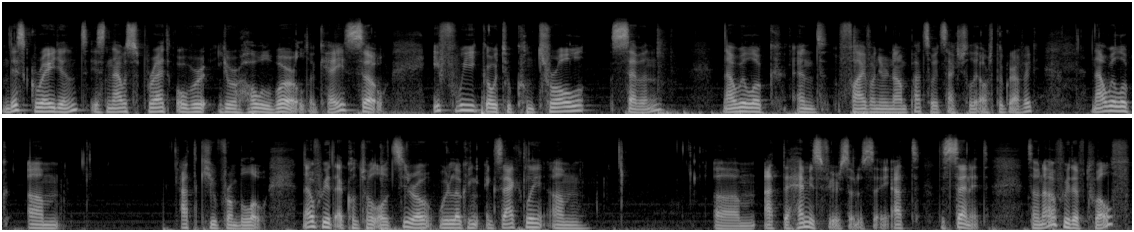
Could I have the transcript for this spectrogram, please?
this gradient is now spread over your whole world, okay? So if we go to control 7, now we look, and 5 on your numpad, so it's actually orthographic. Now we look um, at the cube from below. Now if we hit a control alt 0, we're looking exactly um, um, at the hemisphere, so to say, at the zenith. So now if we have 12,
